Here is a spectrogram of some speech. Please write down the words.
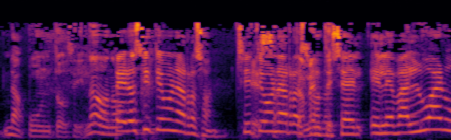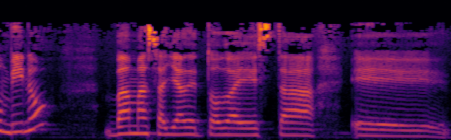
No. puntos y no, no. Pero sí tiene una razón. Sí tiene una razón. O sea, el, el evaluar un vino va más allá de toda esta eh,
